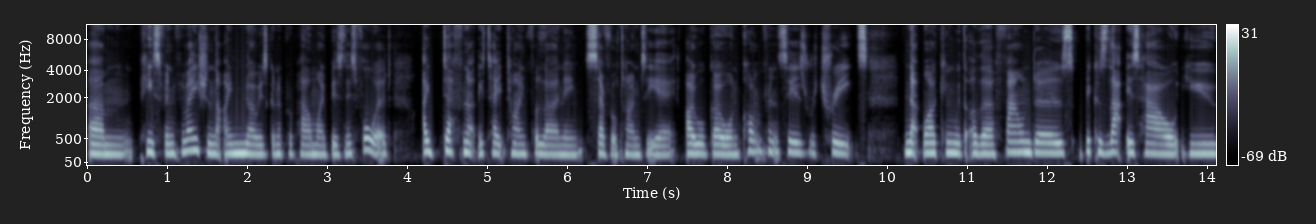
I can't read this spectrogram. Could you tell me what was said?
um, piece of information that I know is going to propel my business forward. I definitely take time for learning several times a year. I will go on conferences, retreats, networking with other founders because that is how you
